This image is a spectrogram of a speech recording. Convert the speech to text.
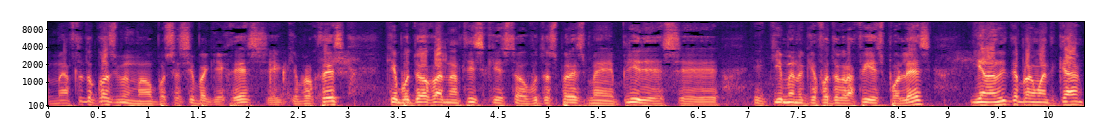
με αυτό το κόσμημα όπως σας είπα και χθες και προχθές και που το έχω αναρτήσει και στο Βουτοσπρές με πλήρες ε, κείμενο και φωτογραφίες πολλές για να δείτε πραγματικά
